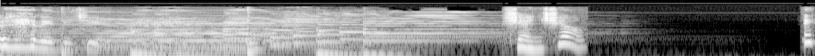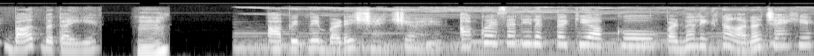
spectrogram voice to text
रहने दीजिए। शहनशाह एक बात बताइए। हम्म? आप इतने बड़े शहनशाह हैं। आपको ऐसा नहीं लगता कि आपको पढ़ना लिखना आना चाहिए?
